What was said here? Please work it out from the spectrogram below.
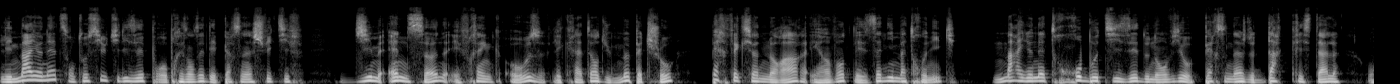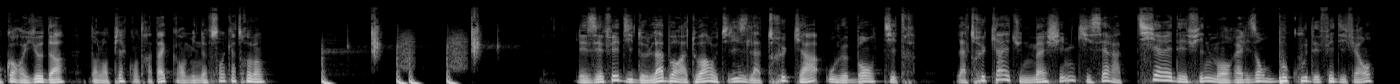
Les marionnettes sont aussi utilisées pour représenter des personnages fictifs. Jim Henson et Frank Oz, les créateurs du Muppet Show, perfectionnent leur art et inventent les animatroniques, marionnettes robotisées donnant vie aux personnages de Dark Crystal ou encore Yoda dans l'Empire contre-attaque en 1980. Les effets dits de laboratoire utilisent la truca ou le banc titre. La truca est une machine qui sert à tirer des films en réalisant beaucoup d'effets différents,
